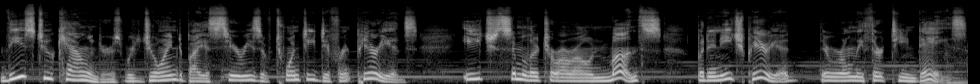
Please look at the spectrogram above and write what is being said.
These two calendars were joined by a series of 20 different periods, each similar to our own months, but in each period, there were only 13 days.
